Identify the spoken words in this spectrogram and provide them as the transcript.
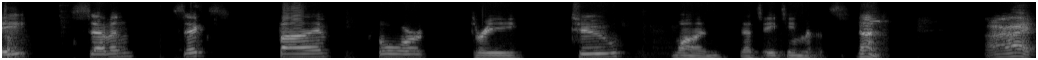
8, 7, 6, 5, 4, 3, 2, 1. That's 18 minutes. Done. All right,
